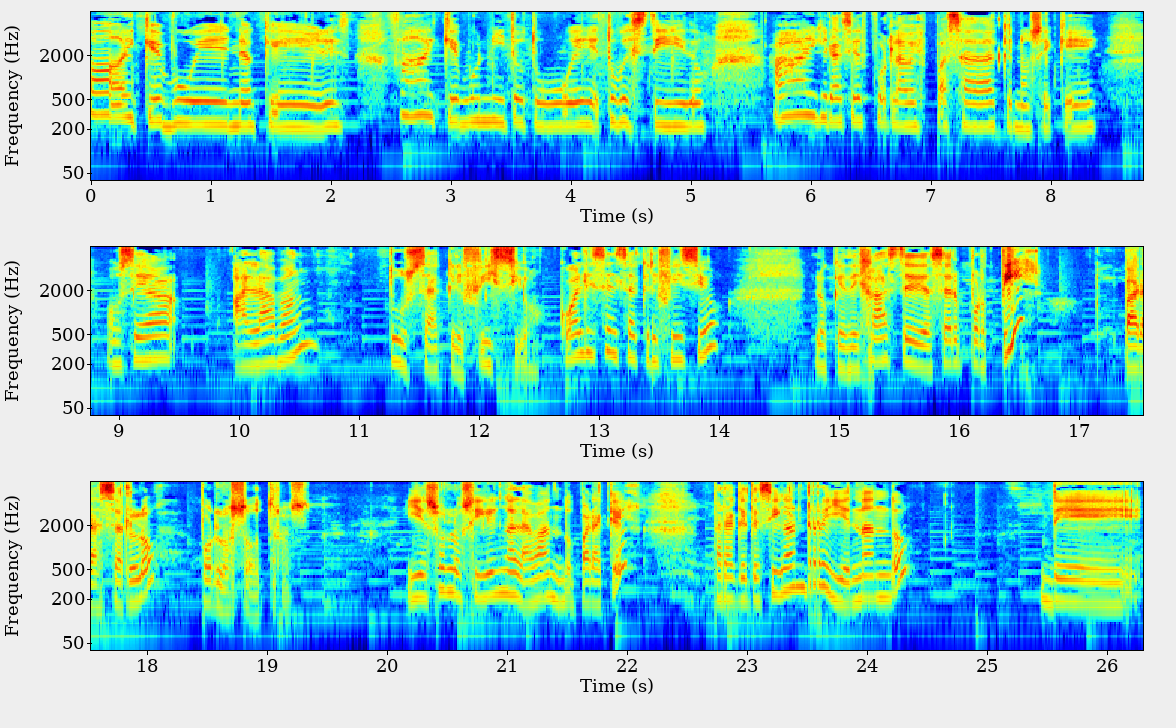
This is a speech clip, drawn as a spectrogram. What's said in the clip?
Ay, qué buena que eres. Ay, qué bonito tu, tu vestido. Ay, gracias por la vez pasada que no sé qué. O sea, alaban tu sacrificio. ¿Cuál es el sacrificio? Lo que dejaste de hacer por ti para hacerlo por los otros. Y eso lo siguen alabando. ¿Para qué? Para que te sigan rellenando de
